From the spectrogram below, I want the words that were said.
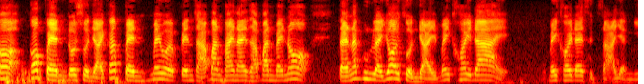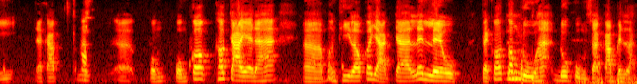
ก็ก็เป็นโดยส่วนใหญ่ก็เป็นไม่ว่าเป็นสถาบันภายในสถาบันภายนอก แต่นักทุนรายย่อยส่วนใหญ่ไม่ค่อยได้ ไม่ค่อยได้ศึกษาอย่างนี้นะครับผมผมก็เข้าใจนะฮะบางทีเราก็อยากจะเล่นเร็ว แต่ก็ต้องดูฮะดูกลุ่มอุตสาหกรรมเป็นหลัก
